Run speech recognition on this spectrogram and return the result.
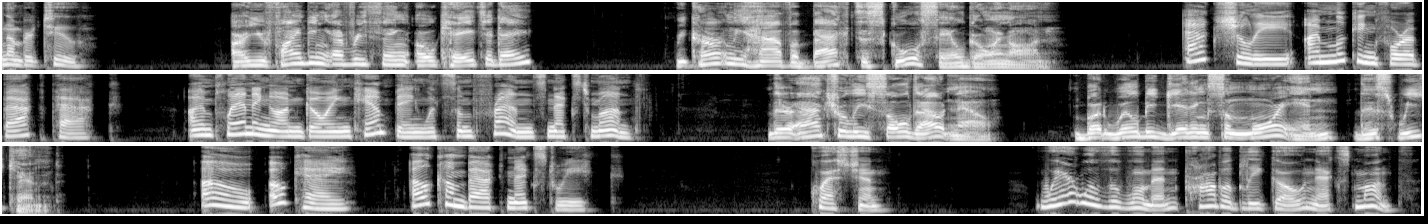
Number 2. Are you finding everything okay today? We currently have a back to school sale going on. Actually, I'm looking for a backpack. I'm planning on going camping with some friends next month. They're actually sold out now, but we'll be getting some more in this weekend. Oh, okay. I'll come back next week. Question. Where will the woman probably go next month?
